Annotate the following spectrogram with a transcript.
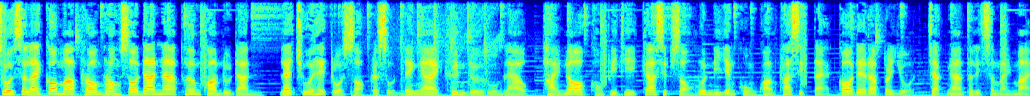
ส่วนสไลด์ก็มาพร้อมร่องซอด้านหน้าเพิ่มความดุดัน และช่วยให้ตรวจสอบกระสุนได้ง่ายขึ้นโดยรวมแล้ว ภายนอกของ PT 92 รุ่นนี้ยังคงความคลาสสิกแต่ก็ได้รับประโยชน์จากงานผลิตสมัยใหม่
